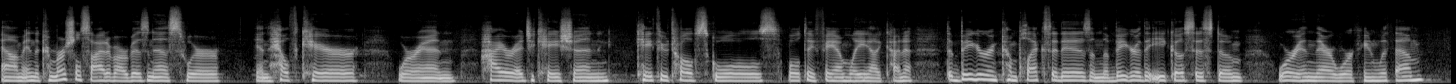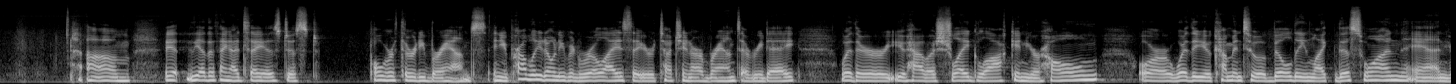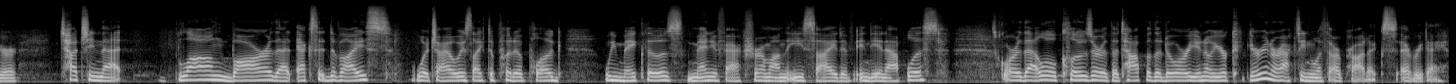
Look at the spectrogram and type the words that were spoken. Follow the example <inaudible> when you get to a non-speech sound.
Um, in the commercial side of our business, we're in healthcare, we're in higher education, K through 12 schools, multifamily. Like kind of the bigger and complex it is, and the bigger the ecosystem, we're in there working with them. Um, the, the other thing I'd say is just over 30 brands, and you probably don't even realize that you're touching our brands every day. Whether you have a Schlage lock in your home, or whether you come into a building like this one and you're touching that long bar, that exit device, which I always like to put a plug. We make those, manufacture them on the east side of Indianapolis. Or that little closer at the top of the door, you know, you're, you're interacting with our products every day.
